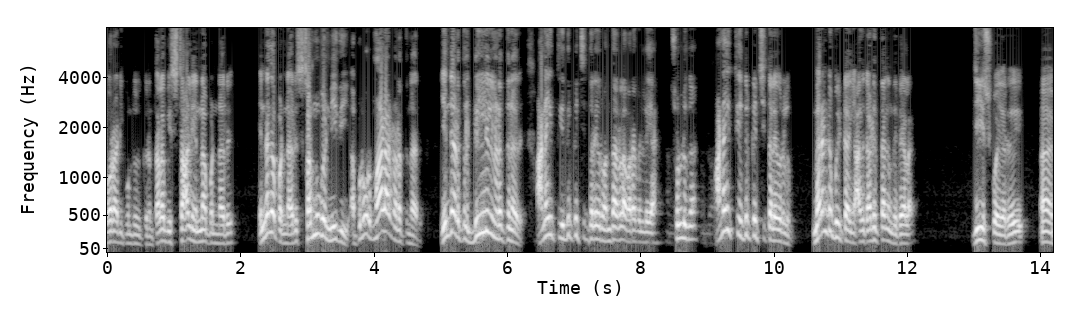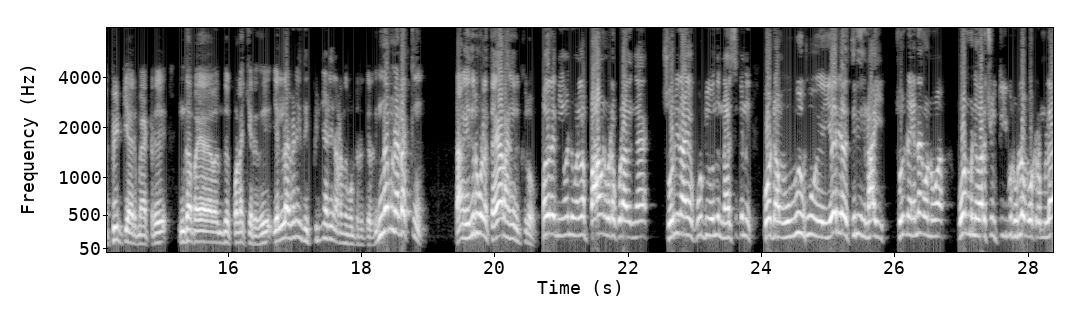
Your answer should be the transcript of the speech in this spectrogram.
போராடி கொண்டு இருக்கிறோம் தளபதி ஸ்டாலின் என்ன பண்ணாரு? என்னங்க பண்ணாரு? சமூக நீதி அப்படின்னு ஒரு மாநாடு நடத்தினார். எங்க நடத்தினார்? டெல்லியில் நடத்தினார். அனைத்து எதிர்க்கட்சி தலைவர் வந்தார்களா வரவில்லையா? சொல்லுங்க. அனைத்து எதிர்க்கட்சி தலைவர்களும் மிரண்டு போயிட்டாங்க. அதுக்கு அடுத்தாங்க இந்த வேலை. ஜி ஸ்கொயரு பிடிஆர் மேட்ரு இந்த பய வந்து குலைக்கிறது எல்லாமே இது பின்னாடி நடந்து கொண்டிருக்கிறது. இன்னும் நடக்கும். நாங்க எதிர்கொள்ள தயாராக இருக்கிறோம். முதல்ல நீ வந்து எல்லாம் பாவனை விடக்கூடாதுங்க. சொறி நாயை கூட்டி வந்து நசுக்குன்னு போட்டு ஏரியாவில் திரியுது நாய் சொறி நாய் என்ன பண்ணுவான்? போன் பண்ணி வர சொல்லி தூக்கி போட்டு உள்ள போட்டுறோம்ல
